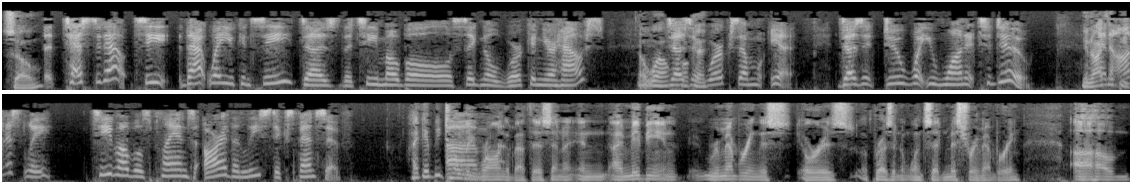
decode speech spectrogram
So Uh, test it out. See, that way you can see does the T-Mobile signal work in your house? Oh, well, does okay. it work some? Yeah. Does it do what you want it to do? you know, I and be- honestly, T-Mobile's plans are the least expensive. I could be totally Um, wrong about this, and and I may be in remembering this, or as a president once said, misremembering. Um,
